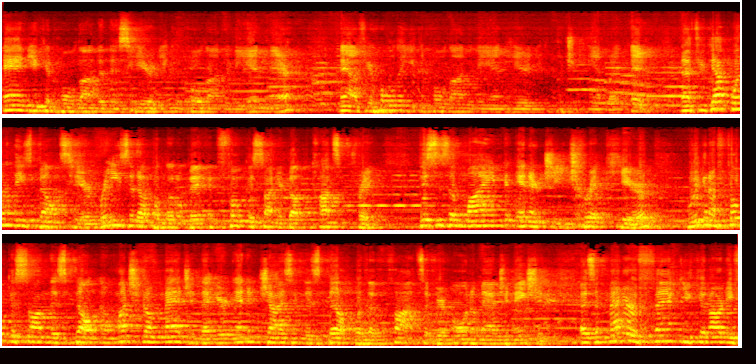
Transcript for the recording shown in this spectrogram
And you can hold on to this here, and you can hold on to the end there. Now, if you're holding, you can hold on to the end here, and you can put your hand right there. Now, if you've got one of these belts here, raise it up a little bit and focus on your belt concentrate. This is a mind energy trick here. We're going to focus on this belt. I want you to imagine that you're energizing this belt with the thoughts of your own imagination. As a matter of fact, you can already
